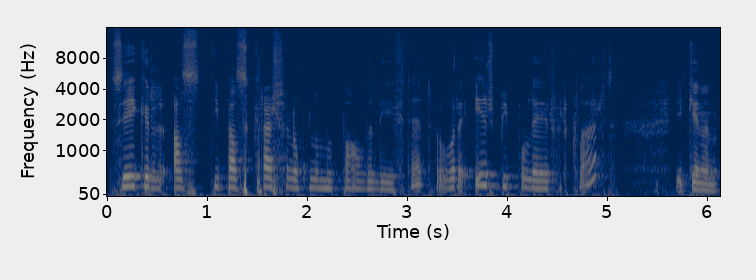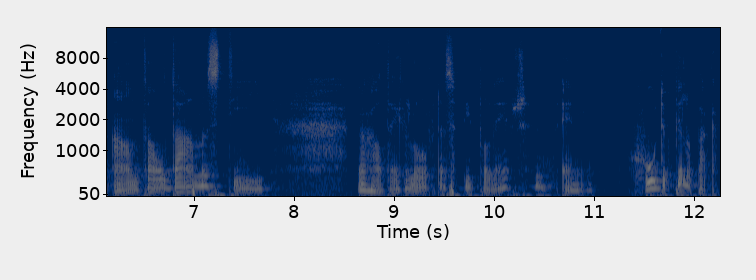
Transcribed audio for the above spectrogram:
Zeker als die pas crashen op een bepaalde leeftijd. We worden eerst bipolair verklaard. Ik ken een aantal dames die nog altijd geloven dat ze bipolair zijn en goede pillen pakken.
